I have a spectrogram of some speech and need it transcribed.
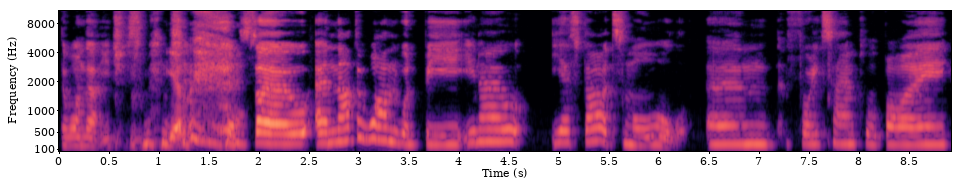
the one that you just mentioned. Yep. so another one would be, you know, yeah, start small. Um, for example, by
